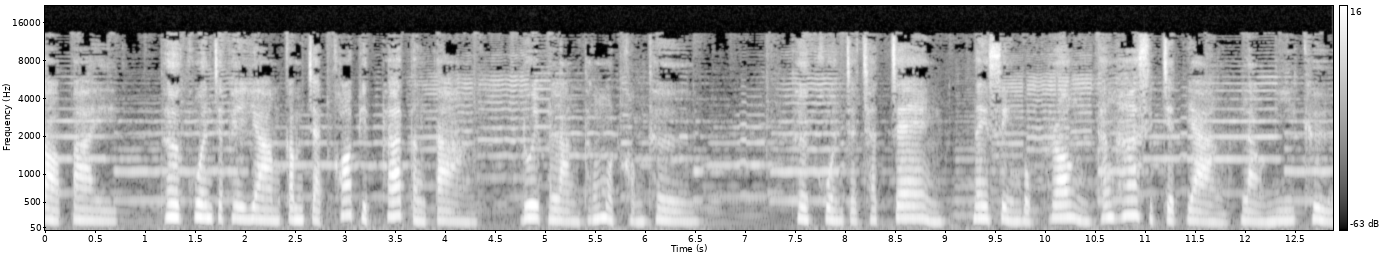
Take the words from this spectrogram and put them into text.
ต่อไป เธอควรจะพยายามกำจัดข้อผิดพลาดต่างๆ ด้วยพลังทั้งหมดของเธอ เธอควรจะชัดแจ้งในสิ่งบกพร่องทั้ง 57 อย่างเหล่านี้คือ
